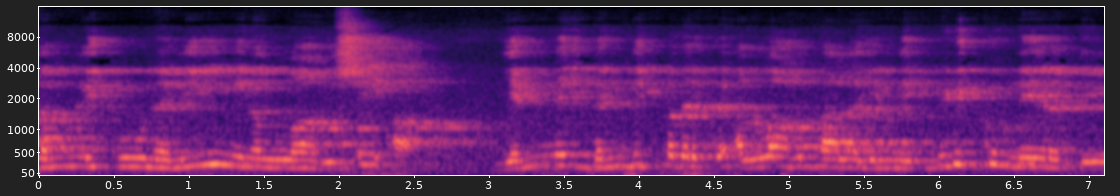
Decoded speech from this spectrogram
தம்லிகூன லீ மினல்லாஹி என்னை தண்டிப்பதற்கு அல்லாஹு தாலா என்னை பிடிக்கும் நேரத்தில்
